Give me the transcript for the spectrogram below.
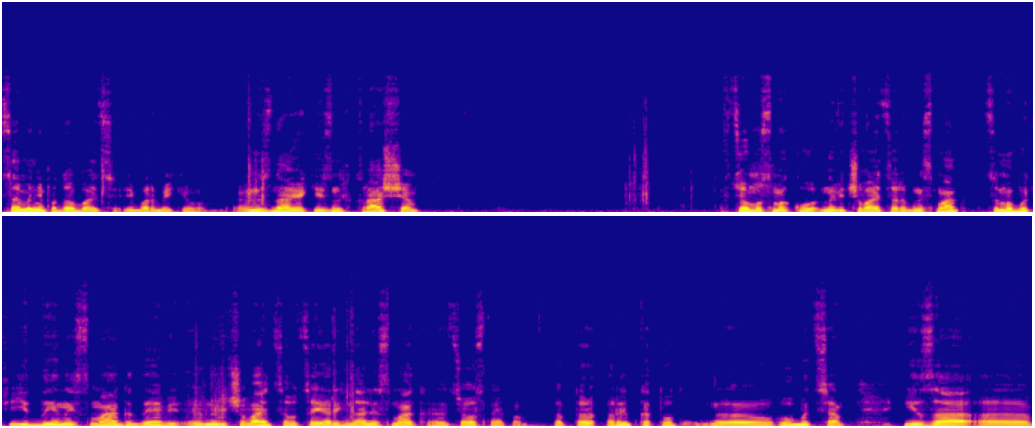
це мені подобається і барбекю. Не знаю, який з них краще. В цьому смаку не відчувається рибний смак. Це, мабуть, єдиний смак, де не відчувається оцей оригінальний смак е, цього снеку. Тобто рибка тут е, губиться і за. Е,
